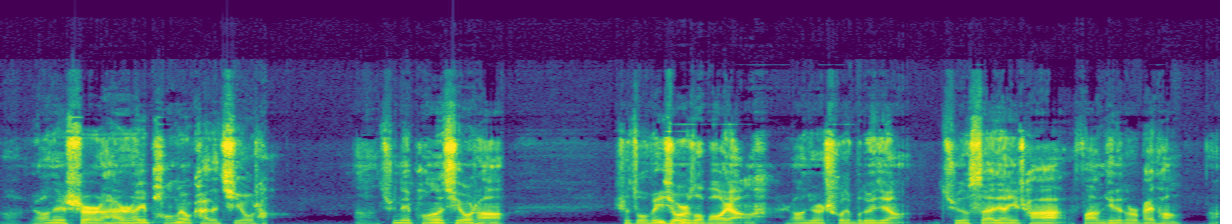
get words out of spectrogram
啊，然后那事儿呢还是他一朋友开的汽油厂，啊，去那朋友汽油厂。是做维修是做保养啊，然后觉得车就不对劲，去的四 S 店一查，发动机里都是白糖啊。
